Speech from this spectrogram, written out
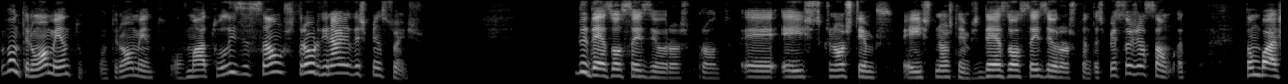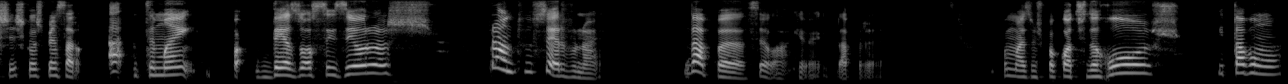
vão ter um aumento. Vão ter um aumento. Houve uma atualização extraordinária das pensões de 10 ou 6 euros. Pronto, é, é isto que nós temos. É isto que nós temos. 10 ou 6 euros. Portanto, as pessoas já são tão baixas que eles pensaram: ah, também pá, 10 ou 6 euros, pronto, serve, não é? Dá para, sei lá, dá para mais uns pacotes de arroz e está bom.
